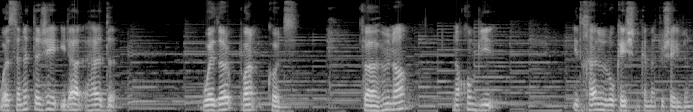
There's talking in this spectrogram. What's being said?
وسنتجه إلى هذا weather.codes فهنا نقوم بإدخال ال location كما تشاهدون.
